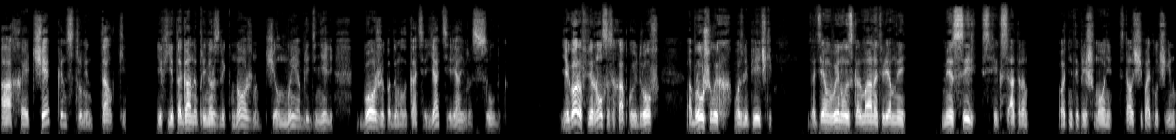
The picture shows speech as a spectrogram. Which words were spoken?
АХЧ к инструменталке. Их ятаганы примерзли к ножнам, челмы обледенели. Боже, — подумала Катя, — я теряю рассудок. Егоров вернулся с охапкой дров, обрушил их возле печки. Затем вынул из кармана тюремный месырь с фиксатором, отнятый при шмоне, стал щипать лучину.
